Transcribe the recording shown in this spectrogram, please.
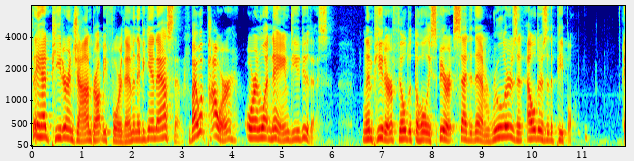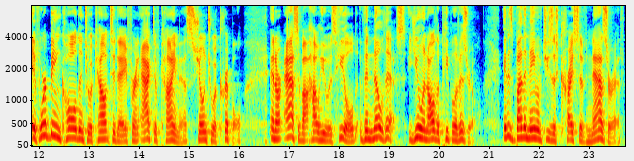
They had Peter and John brought before them, and they began to ask them, By what power or in what name do you do this? Then Peter, filled with the Holy Spirit, said to them, Rulers and elders of the people, if we're being called into account today for an act of kindness shown to a cripple and are asked about how he was healed, then know this, you and all the people of Israel. It is by the name of Jesus Christ of Nazareth,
